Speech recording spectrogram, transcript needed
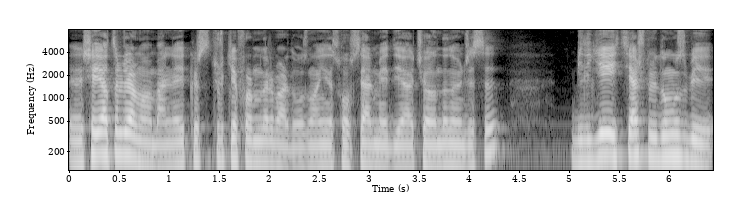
e, şeyi hatırlıyorum ama ben Lakers Türkiye forumları vardı. O zaman yine sosyal medya çağından öncesi. Bilgiye ihtiyaç duyduğumuz bir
